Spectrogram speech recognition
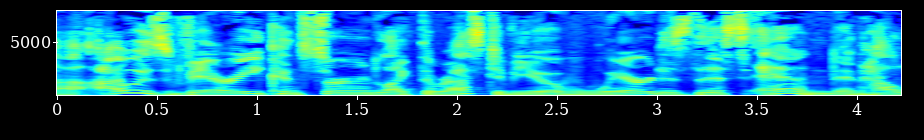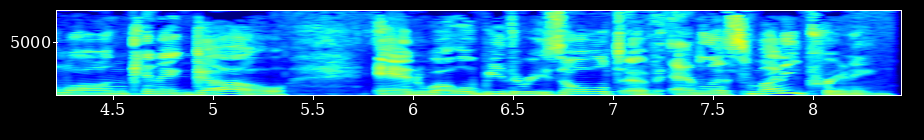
Uh, I was very concerned, like the rest of you, of where does this end and how long can it go and what will be the result of endless money printing.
